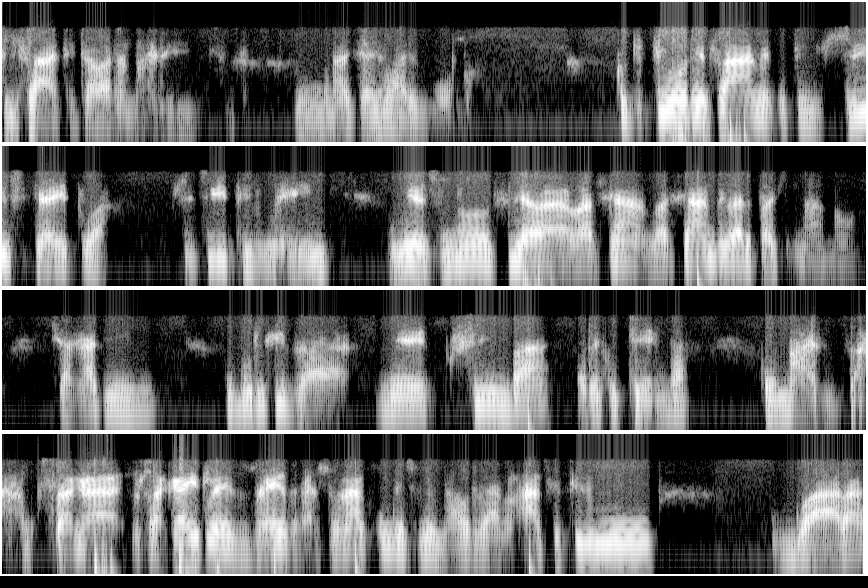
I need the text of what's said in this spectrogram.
tisati tawana mari muna january muno kuti tionesane kuti zvii zvichaitwa zvichiitirwei. Uye zvinosiya vashandi vari pachinhano chakadini kuburikidza nesimba rekutenga kwemari dzavo. Saka zvakaitwa izvi zvaiva zvakazvona kunge zvine nhaurirano asi tiri mugwara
